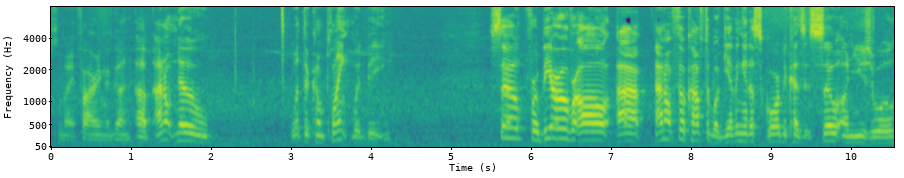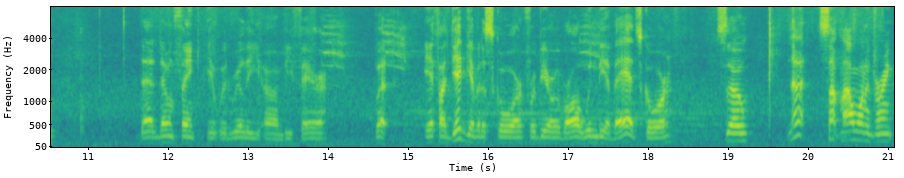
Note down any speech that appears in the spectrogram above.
Somebody firing a gun. Uh, I don't know what the complaint would be. So for beer overall, uh, I don't feel comfortable giving it a score because it's so unusual I don't think it would really um, be fair. But if I did give it a score for beer overall, it wouldn't be a bad score. So, not something I want to drink,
